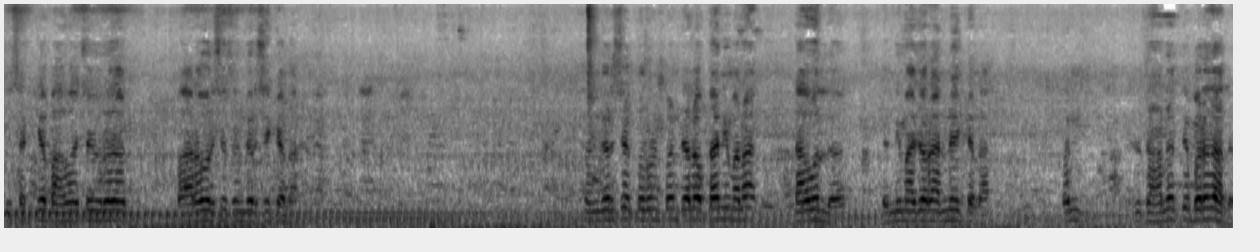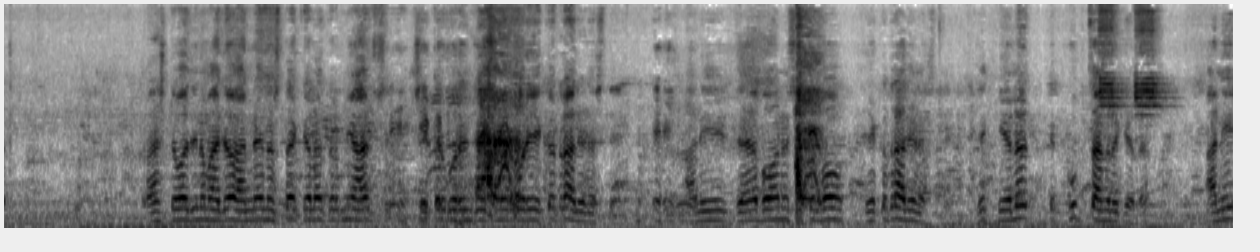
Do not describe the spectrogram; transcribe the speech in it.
की सख्या भावाच्या विरोधात बारा वर्ष संघर्ष केला. संघर्ष करून पण त्या लोकांनी मला डावललं. त्यांनी माझ्यावर अन्याय केला. पण झालं ते बरं झालं. राष्ट्रवादीनं माझ्यावर अन्याय नसता केला तर मी आज शेखर गोरेंचे शेखर गोरे एकत्र आले नसते. आणि जयाभाऊ आणि शेखरभाऊ एकत्र आले नसते. जे केलं ते खूप चांगलं केलं. आणि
